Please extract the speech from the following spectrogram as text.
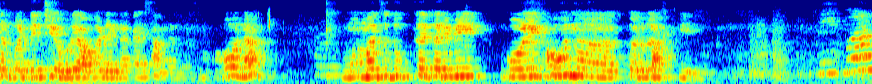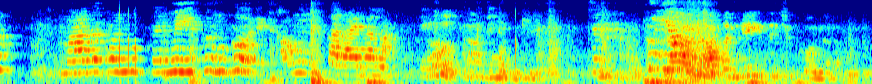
तर बड्डेची एवढी आवड आहे ना काय सांगायलाच नको हो ना? मम्माचं दुखतंय तरी मी गोळी खाऊन करू लागतील. माझं हो का. मग. आता आपण हे इथे चिपकवणार आहोत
